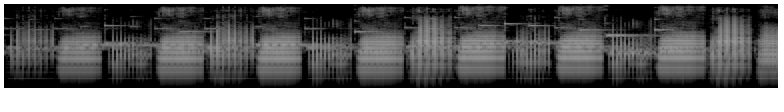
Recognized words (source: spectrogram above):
Thank you.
